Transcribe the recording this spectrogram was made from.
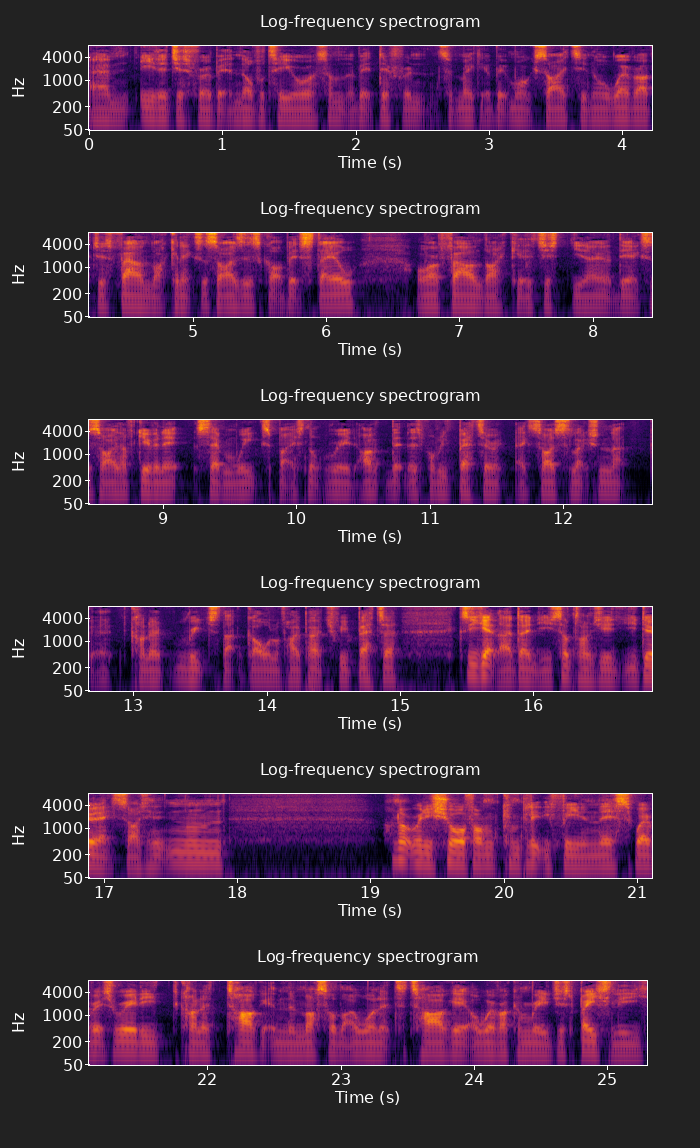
um, either just for a bit of novelty or something a bit different to make it a bit more exciting, or whether I've just found like an exercise that's got a bit stale, or I've found like it's just, you know, the exercise, I've given it seven weeks, but it's not really, I, there's probably better exercise selection that uh, kind of reach that goal of hypertrophy better. Because you get that, don't you? Sometimes you, you do an exercise and mm, I'm not really sure if I'm completely feeling this, whether it's really kind of targeting the muscle that I want it to target, or whether I can really just basically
